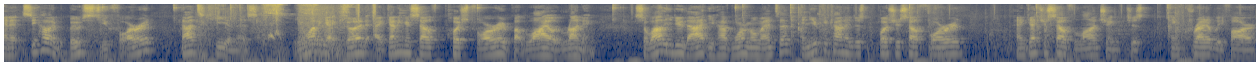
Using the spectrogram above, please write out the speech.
and it see how it boosts you forward? That's key in this. You want to get good at getting yourself pushed forward, but while running. So while you do that, you have more momentum, and you can kind of just push yourself forward and get yourself launching just incredibly far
